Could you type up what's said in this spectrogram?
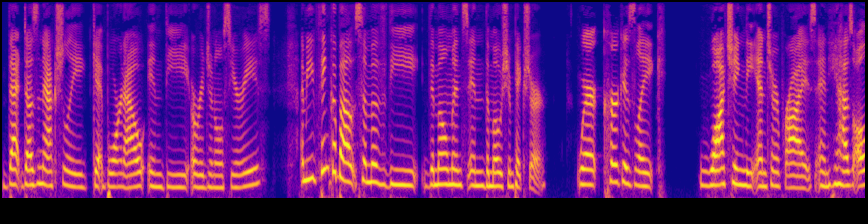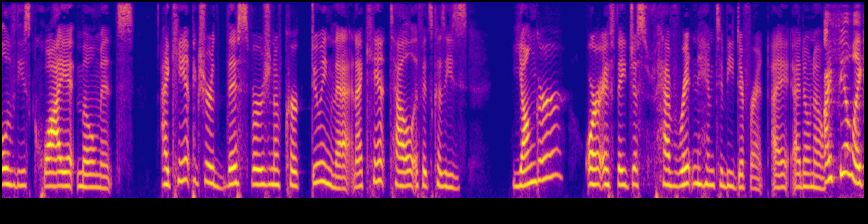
that doesn't actually get borne out in the original series? I mean, think about some of the the moments in the motion picture where Kirk is like watching the Enterprise and he has all of these quiet moments. I can't picture this version of Kirk doing that, and I can't tell if it's because he's younger or if they just have written him to be different. I, I don't know. I feel like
